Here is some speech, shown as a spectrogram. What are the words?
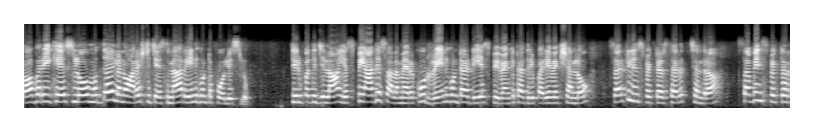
రాబరీ కేసులో ముద్దాయిలను అరెస్ట్ చేసిన రేణిగుంట పోలీసులు. తిరుపతి జిల్లా ఎస్పీ ఆదేశాల మేరకు రేణిగుంట డీఎస్పీ వెంకటాద్రి పర్యవేక్షణలో circle inspector Sharath Chandra sub inspector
